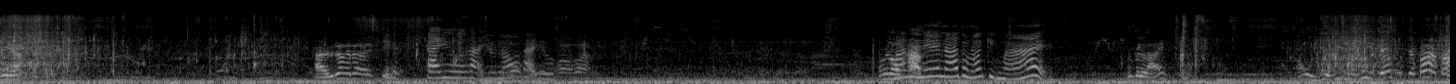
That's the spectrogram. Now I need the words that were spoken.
นี่ครับถ่ายไปด้วยก็ได้เจ๊ถ่ายอยู่ถ่ายอยู่น้องถ่ายอยู่ไม่ลงมาตรขาดงนี้นะตรงนั้นกิ่งไม้ ไม่เป็นไร เอาอยู่วิ่งมานี่แล้วกูจะบ้าปะ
